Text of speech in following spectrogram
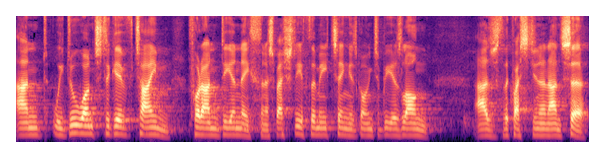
And we do want to give time for Andy and Nathan, especially if the meeting is going to be as long as the question and answer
